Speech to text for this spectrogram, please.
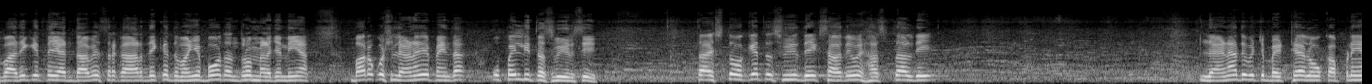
ਵਾਅਦੇ ਕੀਤੇ ਜਾਂ ਦਾਅਵੇ ਸਰਕਾਰ ਦੇ ਕਿ ਦਵਾਈਆਂ ਬਹੁਤ ਅੰਦਰੋਂ ਮਿਲ ਜਾਂਦੀਆਂ ਬਾਹਰੋਂ ਕੁਝ ਲੈਣਾ ਨਹੀਂ ਪੈਂਦਾ ਉਹ ਪਹਿਲੀ ਤਸਵੀਰ ਸੀ। ਤਾਂ ਇਸ ਤੋਂ ਅੱਗੇ ਤਸਵੀਰ ਦੇਖ ਸਕਦੇ ਹੋ ਇਹ ਹਸਪਤਾਲ ਦੀ ਲਾਈਨਾਂ ਦੇ ਵਿੱਚ ਬੈਠੇ ਲੋਕ ਆਪਣੇ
